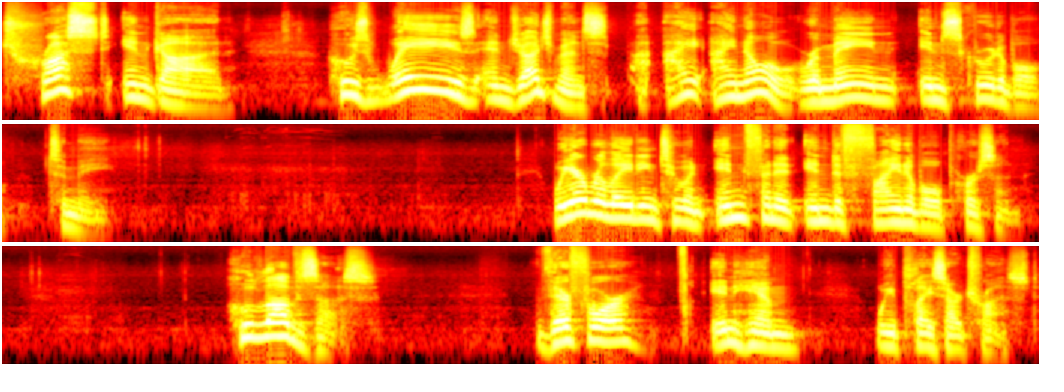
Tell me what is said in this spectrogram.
trust in God, whose ways and judgments I, I know remain inscrutable to me we are relating to an infinite, indefinable person who loves us. Therefore, in him we place our trust.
